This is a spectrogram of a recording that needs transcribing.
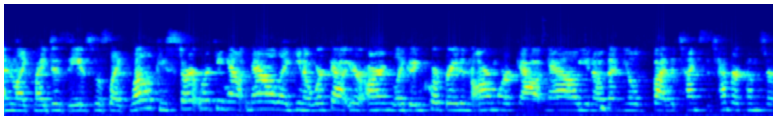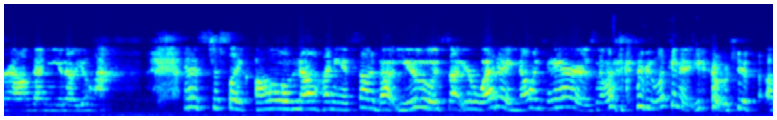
and like my disease was like, well, if you start working out now, like, you know, work out your arm, like incorporate an arm workout now, you know, then you'll, by the time September comes around, then, you know, you'll, and it's just like, oh no, honey, it's not about you. It's not your wedding. No one cares. No one's going to be looking at you, you know?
